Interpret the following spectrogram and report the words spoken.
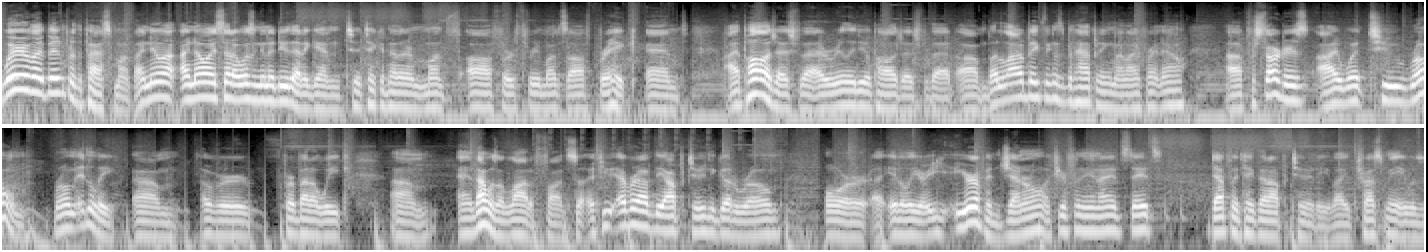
where have I been for the past month? I knew I know I said I wasn't going to do that again to take another month off or three months off break, and I apologize for that. I really do apologize for that. Um, but a lot of big things have been happening in my life right now. Uh, for starters, I went to Rome, Rome, Italy, um, over for about a week, um, and that was a lot of fun. So if you ever have the opportunity to go to Rome or uh, Italy or Europe in general, if you're from the United States, definitely take that opportunity. Like, trust me, it was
